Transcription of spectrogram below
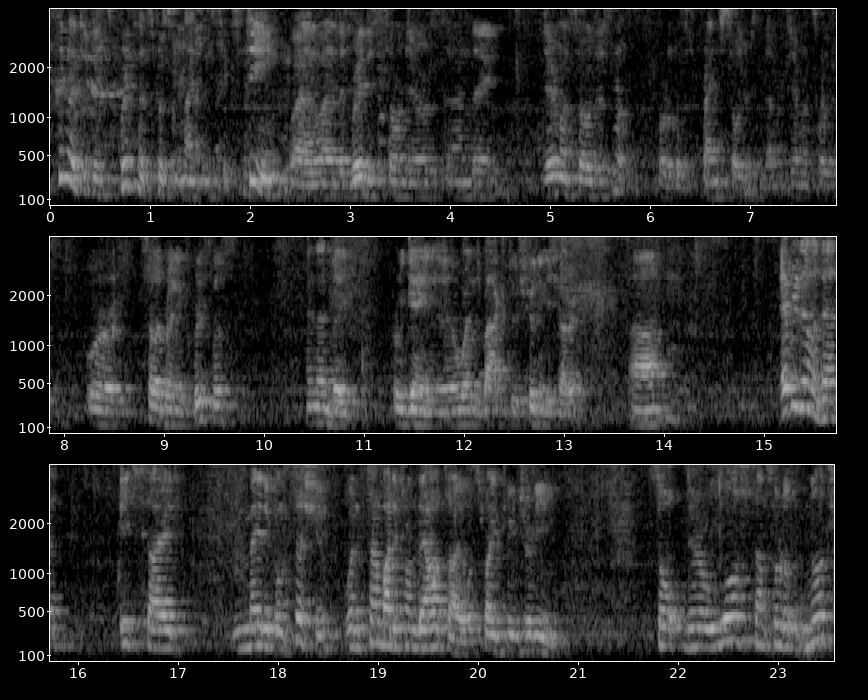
similar to this Christmas truce of 1916, when, when the British soldiers and the German soldiers, or it was French soldiers, the German soldiers, were celebrating Christmas, and then they regained, uh, went back to shooting each other. Uh, every now and then, each side made a concession when somebody from the outside was trying to intervene. So there was some sort of not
